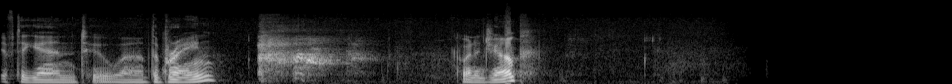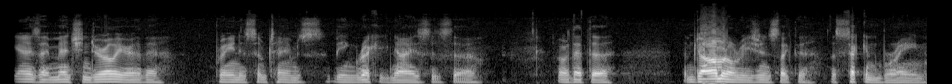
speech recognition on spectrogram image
Shift again to uh, the brain. Going to jump. Again, as I mentioned earlier, the brain is sometimes being recognized as, uh, or that the abdominal region is like the, the second brain.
